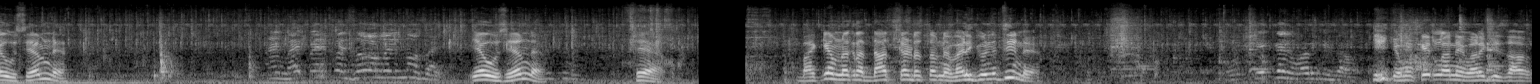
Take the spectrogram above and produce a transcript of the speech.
એવું છે. એમ ને એવું છે એમ ને છે બાકી કેમ નકરા દાંત કાઢો તમને? વળી ગયું નથી ને એટલે વળગી જાવ ઈ કે હું કેટલા ને વળગી જાવ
